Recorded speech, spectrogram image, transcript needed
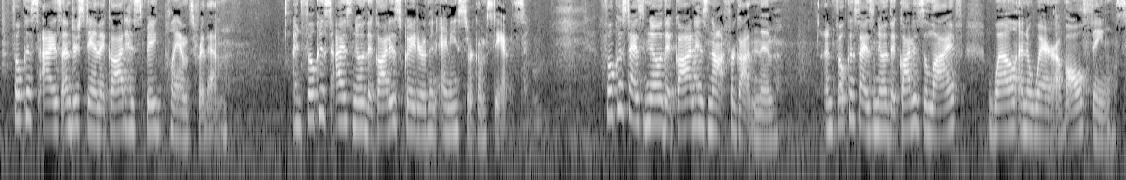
Focused eyes understand that God has big plans for them. And focused eyes know that God is greater than any circumstance. Focused eyes know that God has not forgotten them. And focused eyes know that God is alive, well, and aware of all things.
